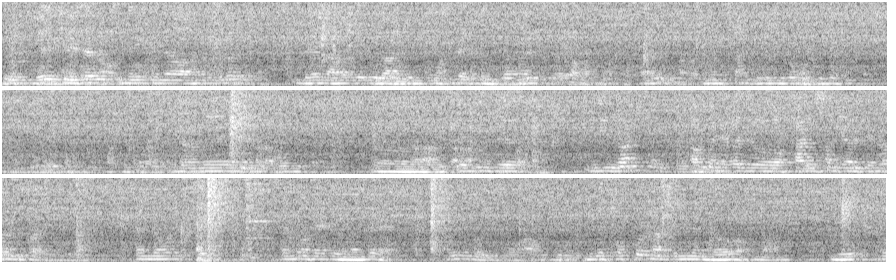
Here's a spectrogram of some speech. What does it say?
그내 제사를 지내거나 하는 거를 내 나름대로 나름 뜻을 했으니까 저는 참 그걸 읽어보시죠. 그 다음에 어, 여기 이제 우리 아까 내가 저 한신이한테는 설명을 설명을 해야 되는데 이게 족보를 만들면서 이제 또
